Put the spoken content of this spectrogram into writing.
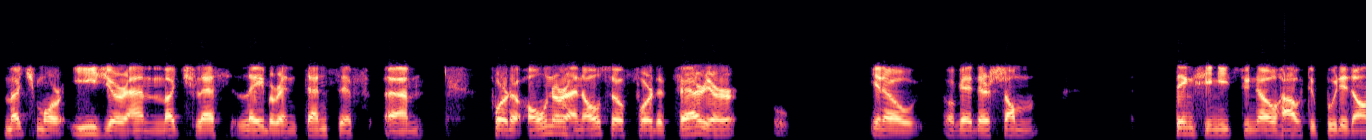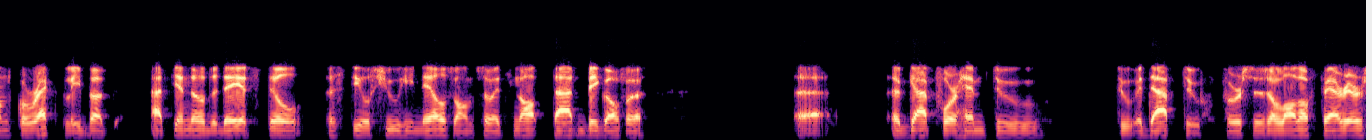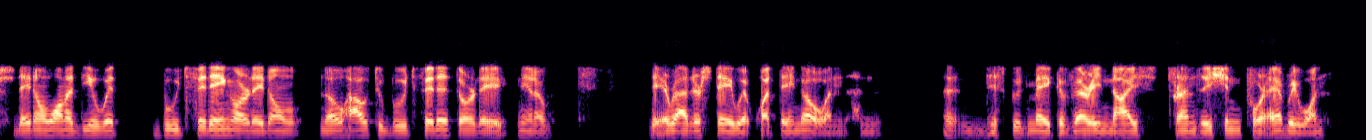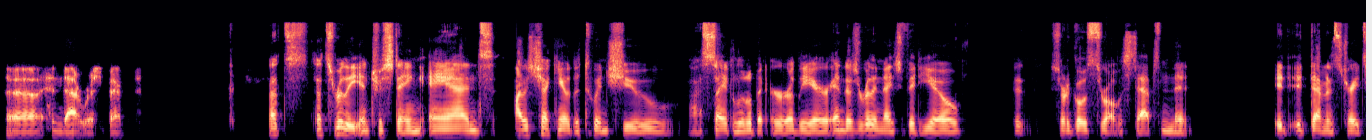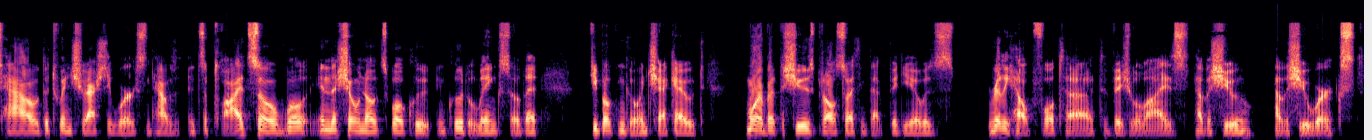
much more easier and much less labor intensive, um, for the owner and also for the farrier. You know, okay, there's some things he needs to know how to put it on correctly, but at the end of the day, it's still a steel shoe he nails on. So it's not that big of a, uh, a gap for him to, to adapt to versus a lot of farriers. They don't want to deal with boot fitting or they don't know how to boot fit it or they, you know, they rather stay with what they know and, and, and this could make a very nice transition for everyone, uh, in that respect. That's that's really interesting. And I was checking out the Twin Shoe uh, site a little bit earlier, and there's a really nice video that sort of goes through all the steps and that it, it demonstrates how the Twin Shoe actually works and how it's applied. So we'll in the show notes we'll include include a link so that people can go and check out more about the shoes. But also, I think that video is really helpful to to visualize how the shoe how the shoe works.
